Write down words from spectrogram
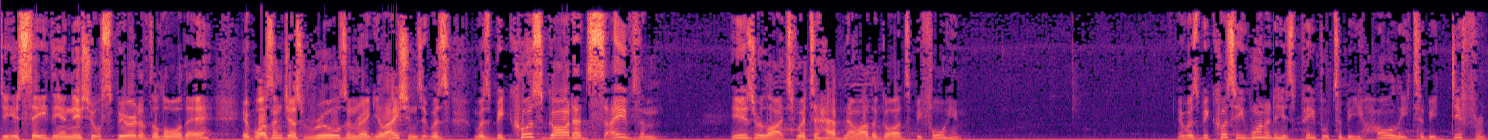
Do you see the initial spirit of the law there? It wasn't just rules and regulations. It was, was because God had saved them, the Israelites were to have no other gods before him. It was because he wanted his people to be holy, to be different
